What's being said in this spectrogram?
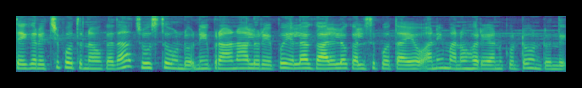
తెగ రెచ్చిపోతున్నావు కదా చూస్తూ ఉండు. నీ ప్రాణాలు రేపు ఎలా గాలిలో కలిసిపోతాయో అని మనోహరి అనుకుంటూ ఉంటుంది.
